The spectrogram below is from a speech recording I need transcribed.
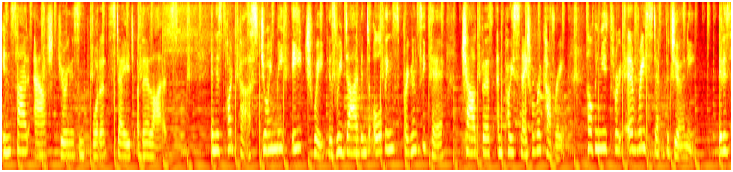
inside out during this important stage of their lives. In this podcast, join me each week as we dive into all things pregnancy care, childbirth, and postnatal recovery, helping you through every step of the journey. It is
